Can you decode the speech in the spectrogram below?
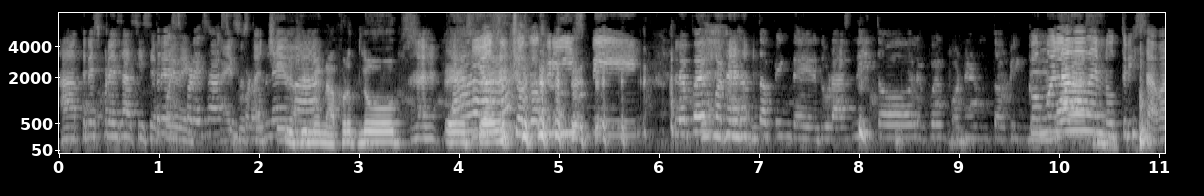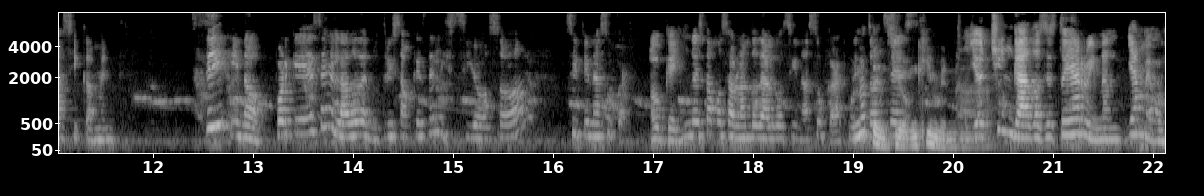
Ah, tres fresas sí se Tres puede. fresas Ah, sin problema. Jimena Fruit Loops. Este, yo soy Choco Crispy. Le pueden poner un topping de duraznito, le pueden poner un topping de Como helado moras. de Nutriza, básicamente. Sí y no, porque ese helado de Nutriza, aunque es delicioso, sí tiene azúcar. Ok. No estamos hablando de algo sin azúcar. Una Entonces, atención, Jimena. Yo chingados, estoy arruinando. Ya me voy.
